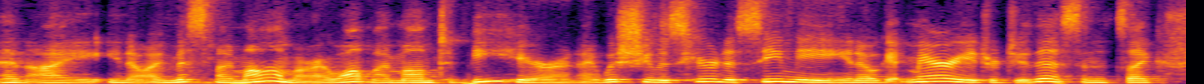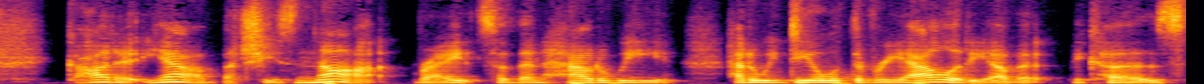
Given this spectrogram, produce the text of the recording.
and i you know i miss my mom or i want my mom to be here and i wish she was here to see me you know get married or do this and it's like got it yeah but she's not right so then how do we how do we deal with the reality of it because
